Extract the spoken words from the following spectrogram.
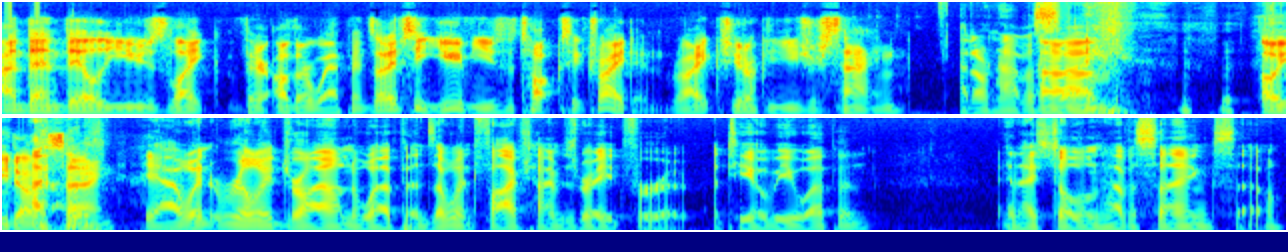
and then they'll use like their other weapons. And I've seen you even use the Toxic Trident, right? Because you're not going to use your Sang. I don't have a Um, sang. Oh, you don't have a Sang. yeah, I went really dry on the weapons. I went five times rate for a, a TOB weapon, and I still don't have a sang. So,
